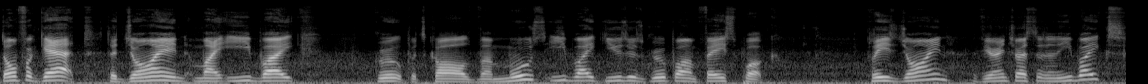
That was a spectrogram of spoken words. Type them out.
Don't forget to join my e-bike group. It's called Vamoose E-Bike Users Group on Facebook. Please join if you're interested in e-bikes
